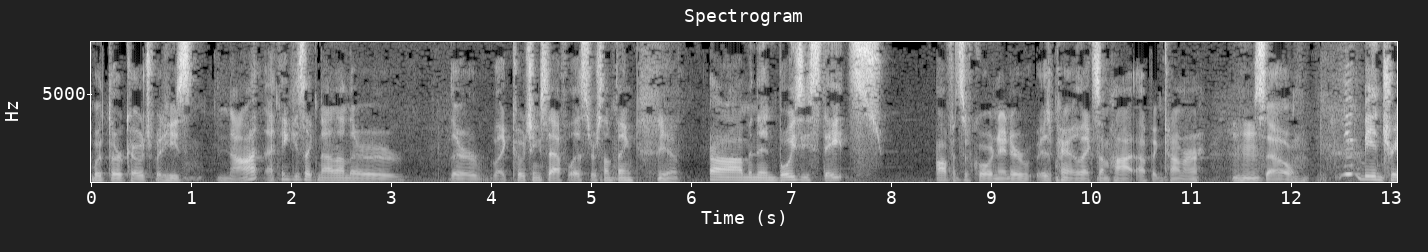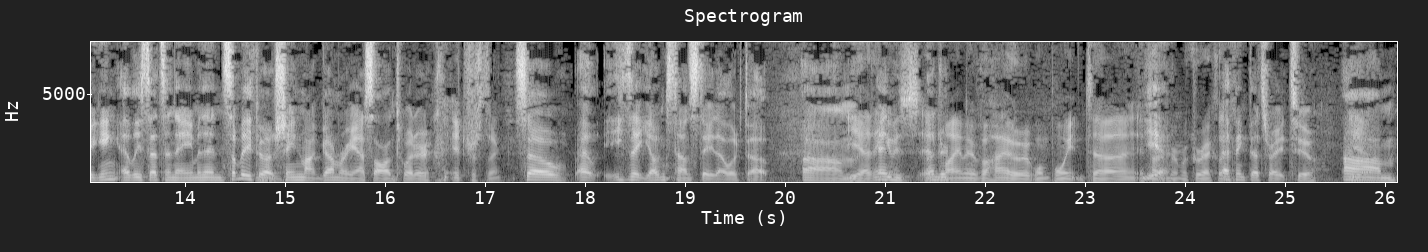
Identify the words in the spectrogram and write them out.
with their coach, but he's not. I think he's like not on their their like coaching staff list or something. Yeah. Um, and then Boise State's offensive coordinator is apparently like some hot up and comer. Mm-hmm. So it could be intriguing. At least that's a name. And then somebody threw Mm-hmm. out Shane Montgomery. I saw on Twitter. Interesting. So uh, he's at Youngstown State. I looked up. Um, Yeah, I think he was at under- Miami of Ohio at one point, uh, if I remember correctly. I think that's right too. Yeah. Um,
